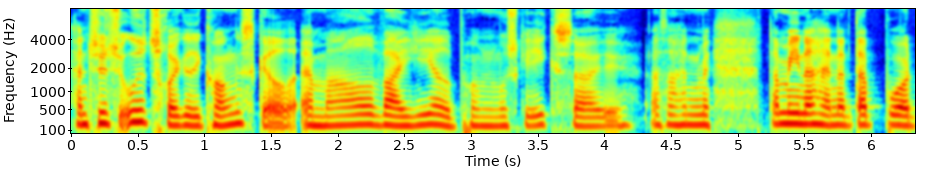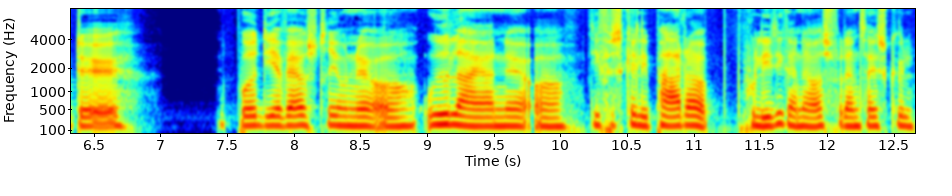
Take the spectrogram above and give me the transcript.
han synes, udtrykket i kongeskade er meget varieret på en måske ikke så... Øh, altså, han, der mener han, at der burde øh, både de erhvervsdrivende og udlejerne og de forskellige parter, og politikerne også for den sags skyld,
